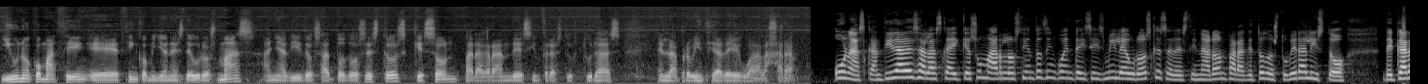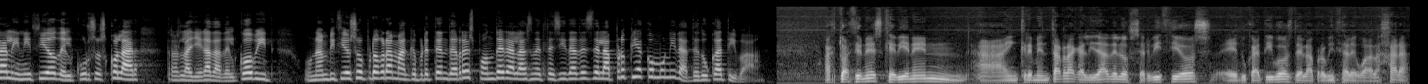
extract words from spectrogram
Y 1,5 eh, millones de euros más añadidos a todos estos que son para grandes infraestructuras en la provincia de Guadalajara. Unas cantidades a las que hay que sumar los 156.000 euros que se destinaron para que todo estuviera listo de cara al inicio del curso escolar tras la llegada del COVID. Un ambicioso programa que pretende responder a las necesidades de la propia comunidad educativa. Actuaciones que vienen a incrementar la calidad de los servicios educativos de la provincia de Guadalajara,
